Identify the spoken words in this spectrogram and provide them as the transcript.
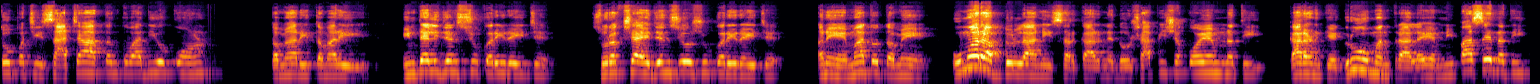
તો પછી સાચા આતંકવાદીઓ કોણ? તમારી તમારી ઇન્ટેલિજન્સ શું કરી રહી છે? સુરક્ષા એજન્સીઓ શું કરી રહી છે? અને એમાં તો તમે ઉમર અબ્દુલ્લાની સરકારને દોષ આપી શકો એમ નથી, કારણ કે ગૃહ મંત્રાલય એમની પાસે નથી,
